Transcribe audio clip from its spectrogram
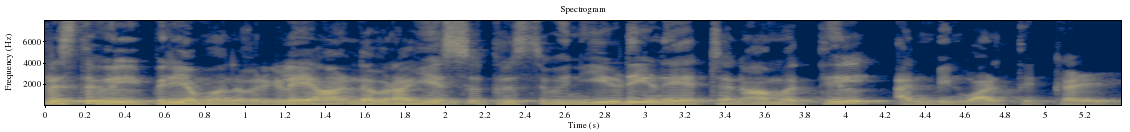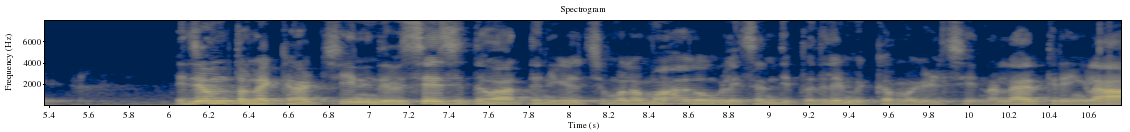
கிறிஸ்துவில் பிரியமானவர்களே ஆண்டவராக இயேசு கிறிஸ்துவின் ஈடு இணையற்ற நாமத்தில் அன்பின் வாழ்த்துக்கள். நிஜம் தொலைக்காட்சியின் இந்த விசேஷித்த வார்த்தை நிகழ்ச்சி மூலமாக உங்களை சந்திப்பதிலே மிக்க மகிழ்ச்சி. நல்லா இருக்கிறீங்களா?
